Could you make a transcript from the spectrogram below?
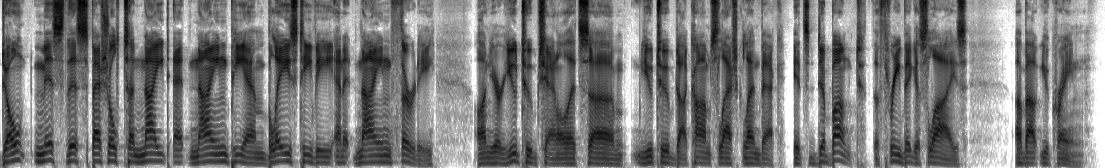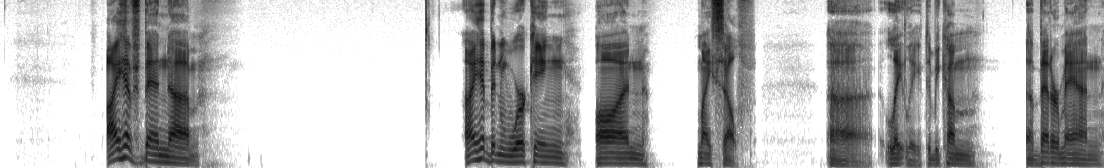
Don't miss this special tonight at 9 p.m. Blaze TV and at 9:30 on your YouTube channel. It's um, youtube.com slash Glenn Beck. It's debunked the three biggest lies about Ukraine. I have been um, I have been working on myself uh, lately to become a better man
